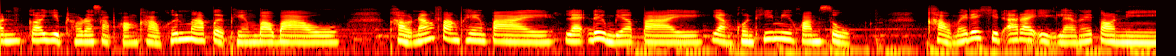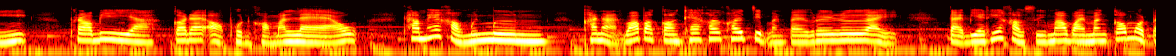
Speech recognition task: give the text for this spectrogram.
รณ์ก็หยิบโทรศัพท์ของเขาขึ้นมาเปิดเพลงเบาๆเขานั่งฟังเพลงไป และดื่มเบียร์ไป อย่างคนที่มีความสุข เขาไม่ได้คิดอะไรอีกแล้วในตอนนี้ เพราะเบียร์ก็ได้ออกผลของมันแล้วทำให้เขามึนๆ ขนาดว่าประกรณ์แค่ค่อยๆ จิบมันไปเรื่อยๆ แต่เบียร์ที่เขาซื้อมาไว้มันก็หมดไป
